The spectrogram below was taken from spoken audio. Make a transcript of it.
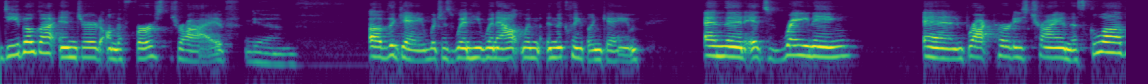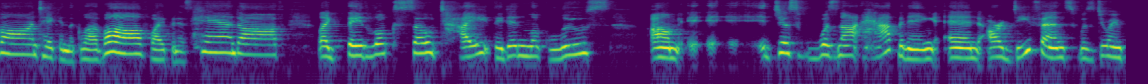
Deebo got injured on the first drive Yeah. of the game, which is when he went out when in the Cleveland game. And then it's raining and Brock Purdy's trying this glove on, taking the glove off, wiping his hand off. Like they look so tight, they didn't look loose. Um, it, it, it just was not happening. And our defense was doing,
